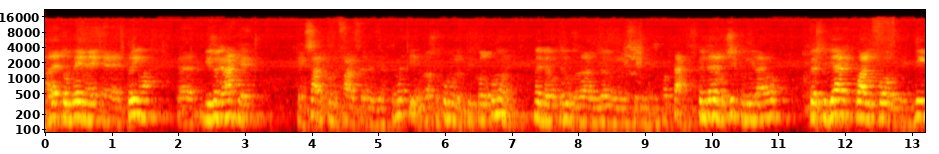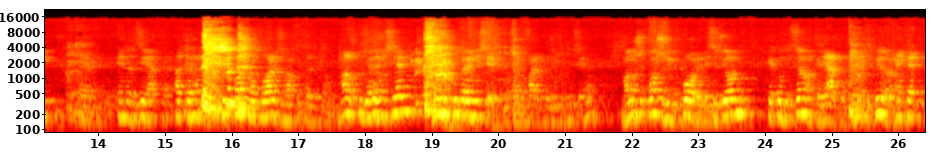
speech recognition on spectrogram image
ha detto bene eh, prima, eh, bisogna anche pensare come fare queste energie alternative, il nostro comune è un piccolo comune, noi abbiamo ottenuto dalla regione un investimento importante, spenderemo 100.000 euro per studiare quali forme di eh, energia alternativa si possono attuare sul nostro territorio, ma lo studieremo insieme lo discuteremo insieme, possiamo fare per esempio insieme, ma non si possono imporre decisioni che condizionano anche gli altri, altrimenti qui veramente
